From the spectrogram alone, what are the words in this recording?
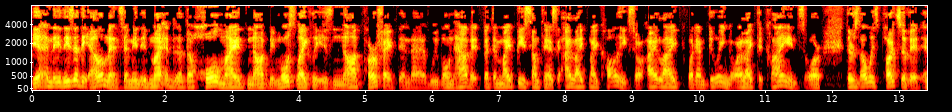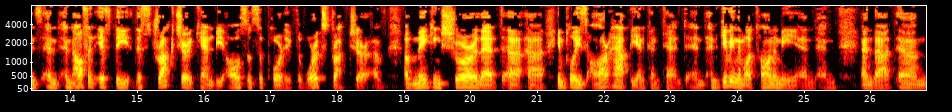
yeah and they, these are the elements i mean it might the whole might not be most likely is not perfect and uh, we won't have it but there might be something as i like my colleagues or i like what i'm doing or i like the clients or there's always parts of it and and and often if the the structure can be also supportive the work structure of of making sure that uh, uh, employees are happy and content and and giving them autonomy and and and and that. Um,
